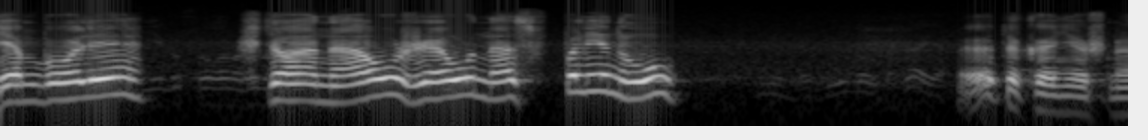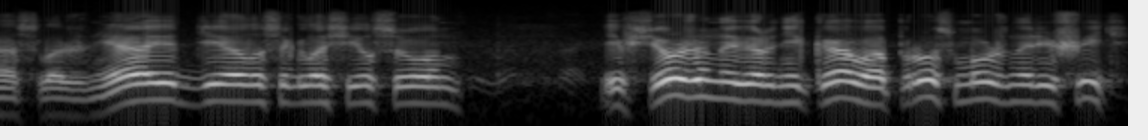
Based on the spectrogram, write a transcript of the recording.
Тем более, что она уже у нас в плену. Это, конечно, осложняет дело, согласился он. И все же наверняка вопрос можно решить.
